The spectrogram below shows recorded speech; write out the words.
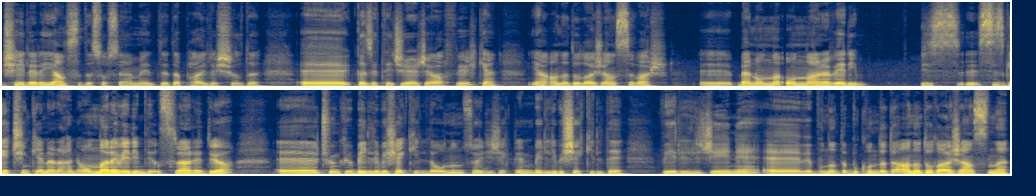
şeylere yansıdı sosyal medyada paylaşıldı. E, gazetecilere cevap verirken ya Anadolu Ajansı var. E, ben onla, onlara vereyim biz e, siz geçin kenara hani onlara vereyim diye ısrar ediyor. E, çünkü belli bir şekilde onun söyleyeceklerinin belli bir şekilde verileceğini e, ve buna da bu konuda da Anadolu Ajansı'na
